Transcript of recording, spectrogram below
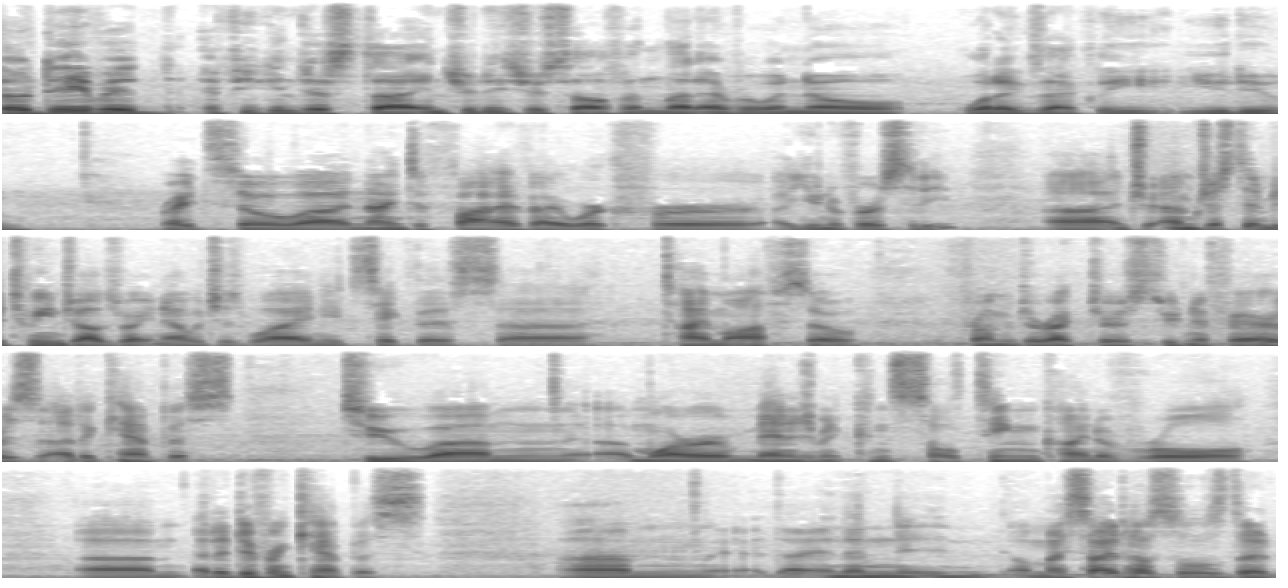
So, David, if you can just uh, introduce yourself and let everyone know what exactly you do. Right. So uh, nine to five, I work for a university. Uh, I'm just in between jobs right now, which is why I need to take this uh, time off. So from director of student affairs at a campus to um, a more management consulting kind of role um, at a different campus. Um, and then in, on my side hustles, that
